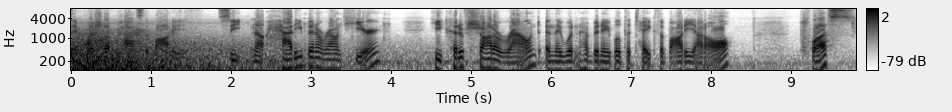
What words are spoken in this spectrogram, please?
him they pushed up past the body. See, now, had he been around here, he could have shot around and they wouldn't have been able to take the body at all. Plus,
